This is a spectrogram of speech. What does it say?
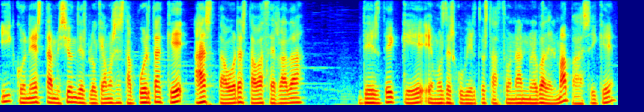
Y con esta misión desbloqueamos esta puerta que hasta ahora estaba cerrada desde que hemos descubierto esta zona nueva del mapa. Así que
